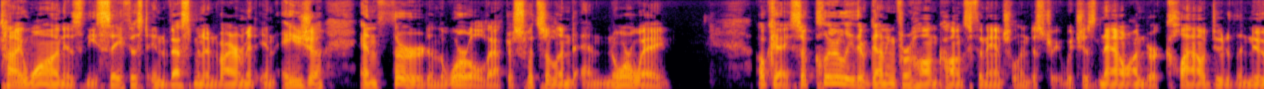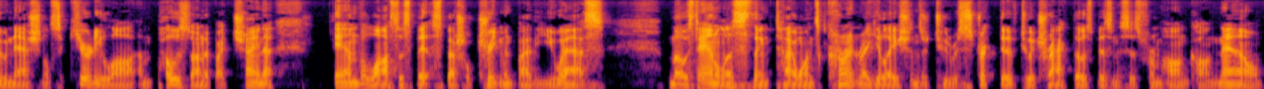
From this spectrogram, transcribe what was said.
Taiwan is the safest investment environment in Asia and third in the world after Switzerland and Norway. Okay, so clearly they're gunning for Hong Kong's financial industry, which is now under a cloud due to the new national security law imposed on it by China and the loss of spe- special treatment by the U.S. Most analysts think Taiwan's current regulations are too restrictive to attract those businesses from Hong Kong now.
